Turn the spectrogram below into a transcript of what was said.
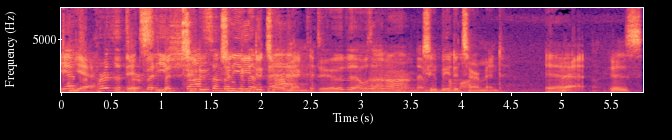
Yeah, it's Yeah, a prison term, it's- but he but to shot do- somebody to be in the determined. back, dude. That was unarmed. I to mean, be come on. determined. Yeah. That is,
